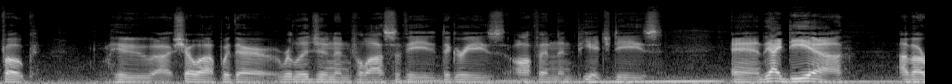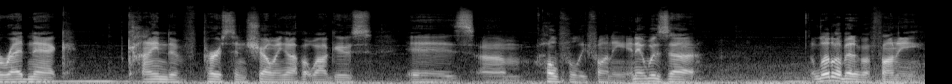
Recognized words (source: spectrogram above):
folk who uh, show up with their religion and philosophy degrees, often and PhDs, and the idea of a redneck kind of person showing up at Wild Goose is um, hopefully funny. And it was uh, a little bit of a funny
